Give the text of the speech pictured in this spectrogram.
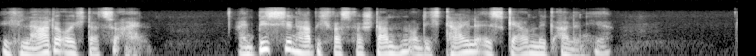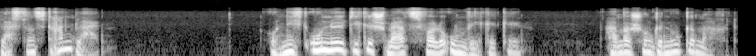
Ich lade euch dazu ein. Ein bisschen habe ich was verstanden und ich teile es gern mit allen hier. Lasst uns dranbleiben und nicht unnötige, schmerzvolle Umwege gehen. Haben wir schon genug gemacht.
